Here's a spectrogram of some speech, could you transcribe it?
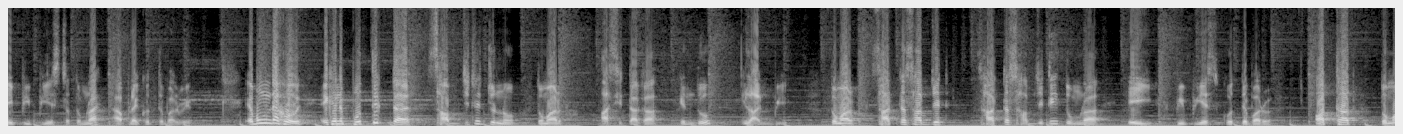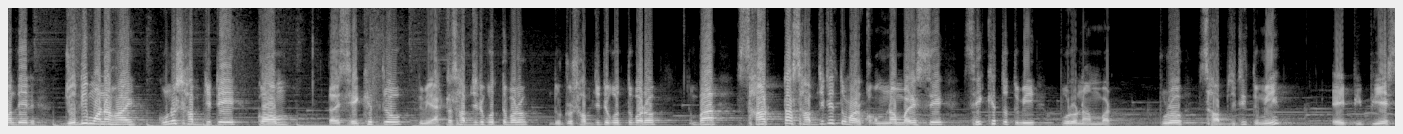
এই পিপিএসটা তোমরা অ্যাপ্লাই করতে পারবে। এবং দেখো, এখানে প্রত্যেকটা সাবজেক্টের জন্য তোমার আশি টাকা কিন্তু লাগবে। তোমার ষাটটা সাবজেক্ট ষাটটা সাবজেক্টেই তোমরা এই পিপিএস করতে পারো। অর্থাৎ তোমাদের যদি মনে হয় কোনো সাবজেক্টে কম, তাহলে সেক্ষেত্রেও তুমি একটা সাবজেক্টে করতে পারো, দুটো সাবজেক্টে করতে পারো, বা ষাটটা সাবজেক্টে তোমার কম নাম্বার এসছে, সেক্ষেত্রে তুমি পুরো নাম্বার পুরো সাবজেক্টই তুমি এই পিপিএস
